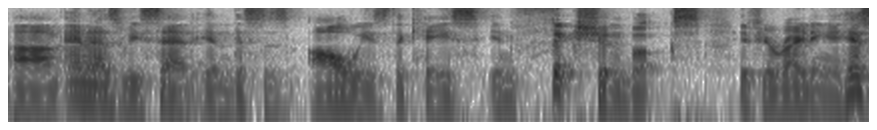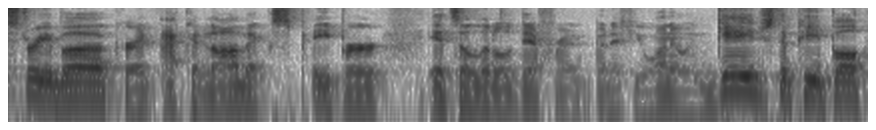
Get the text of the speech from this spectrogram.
Um, and as we said, in this is always the case in fiction books. If you're writing a history book or an economics paper, it's a little different. But if you want to engage the people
